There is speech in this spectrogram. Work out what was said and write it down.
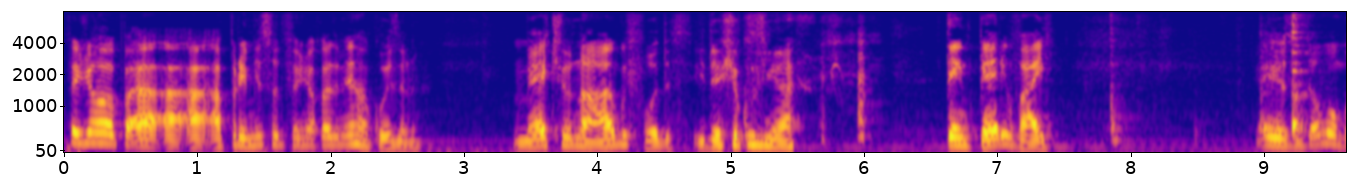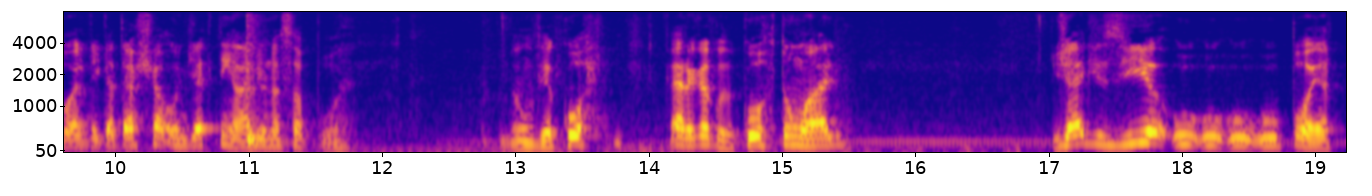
Feijão, a, a, a premissa do feijão é quase a mesma coisa, né? Mete-o na água e foda-se. E deixa cozinhar. Tempera e vai. É isso, então vambora. Tem que até achar onde é que tem alho nessa porra. Vamos ver cor. Cara, que coisa. Cortou um alho. Já dizia o, o, o, o poeta.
